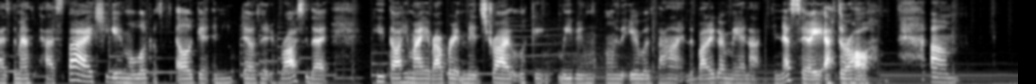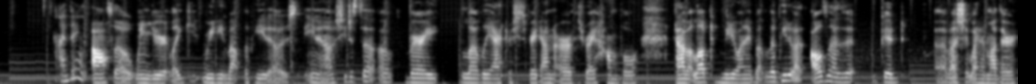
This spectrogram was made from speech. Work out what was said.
As the man passed by, she gave him a look of such elegant and devastated ferocity that he thought he might evaporate mid-stride, looking, leaving only the earbuds behind. The bodyguard may not be necessary after all. Um, I think also when you're like reading about Lupita, you know, she's just a, a very lovely actress. She's very down to earth. She's very humble, and I would love to meet her one day. But Lupita also has a good uh, relationship with her mother,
